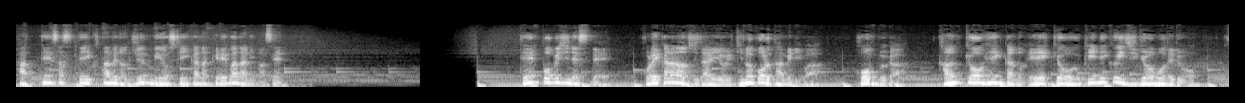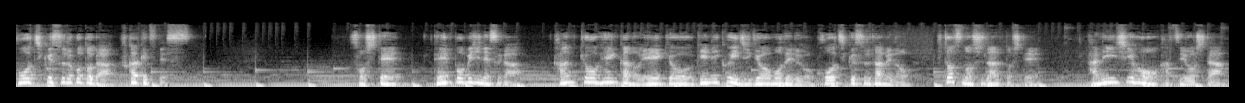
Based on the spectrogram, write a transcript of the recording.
発展させていくための準備をしていかなければなりません。店舗ビジネスでこれからの時代を生き残るためには、本部が環境変化の影響を受けにくい事業モデルを構築することが不可欠です。そして、店舗ビジネスが環境変化の影響を受けにくい事業モデルを構築するための一つの手段として、他人資本を活用した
